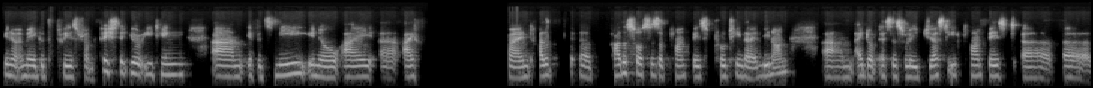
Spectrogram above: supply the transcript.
you know omega threes from fish that you're eating. Um, if it's me, you know I uh, I find other uh, other sources of plant-based protein that I lean on. Um, I don't necessarily just eat plant-based, uh, uh,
